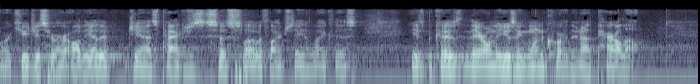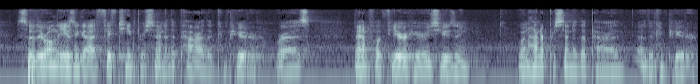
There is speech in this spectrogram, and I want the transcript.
or QGIS or all the other GIS packages is so slow with large data like this is because they're only using one core, they're not parallel. So they're only using about 15% of the power of the computer, whereas Manifold Viewer here is using 100% of the power of the computer.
